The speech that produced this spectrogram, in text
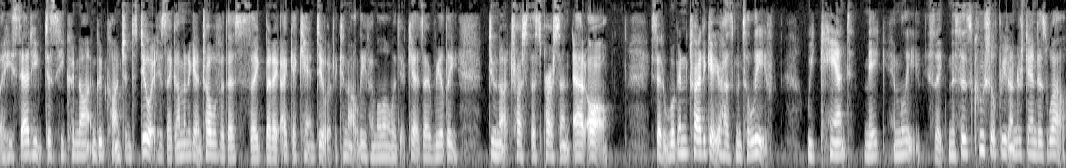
But he said he just he could not in good conscience do it. He's like, I'm gonna get in trouble for this. He's like, but I, I can't do it. I cannot leave him alone with your kids. I really do not trust this person at all. He said, We're gonna try to get your husband to leave. We can't make him leave. He's like, this is crucial for you to understand as well.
